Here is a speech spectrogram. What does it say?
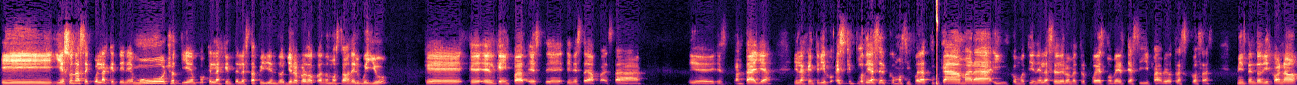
Y, y es una secuela que tiene mucho tiempo que la gente la está pidiendo. Yo recuerdo cuando mostraban el Wii U, que, que el Gamepad este, tiene esta, esta eh, es- pantalla y la gente dijo, es que podría ser como si fuera tu cámara y como tiene el acelerómetro puedes moverte así para ver otras cosas. Nintendo dijo, no,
